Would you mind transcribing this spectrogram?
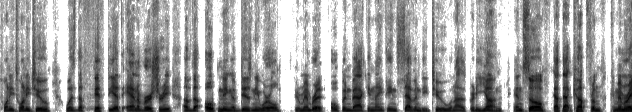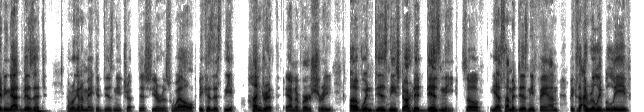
2022 was the 50th anniversary of the opening of Disney World. If you remember, it opened back in 1972 when I was pretty young. And so got that cup from commemorating that visit. And we're going to make a Disney trip this year as well because it's the 100th anniversary of when Disney started Disney. So, yes, I'm a Disney fan because I really believe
